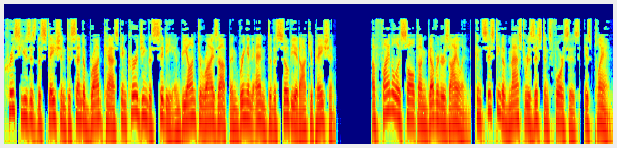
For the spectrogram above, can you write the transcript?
Chris uses the station to send a broadcast encouraging the city and beyond to rise up and bring an end to the Soviet occupation. A final assault on Governor's Island, consisting of massed resistance forces, is planned.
